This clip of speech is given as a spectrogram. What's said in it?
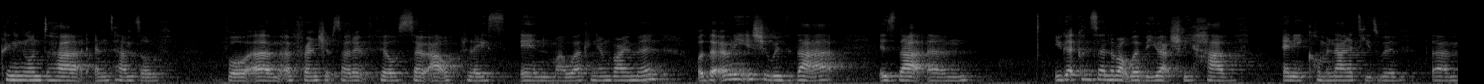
clinging on to her in terms of for um, a friendship so I don't feel so out of place in my working environment. But the only issue with that is that um, you get concerned about whether you actually have any commonalities with um,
